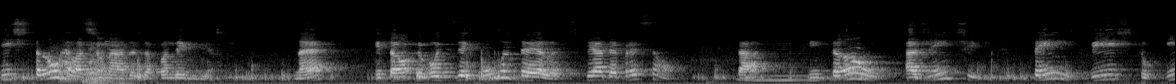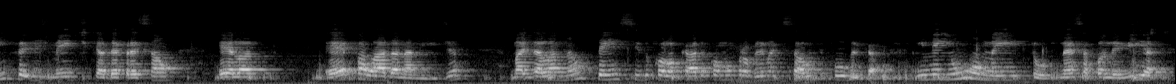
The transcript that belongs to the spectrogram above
que estão relacionadas à pandemia, né? Então, eu vou dizer uma delas, que é a depressão, tá? Hum. Então, a gente tem visto, infelizmente, que a depressão ela é falada na mídia, mas ela não tem sido colocada como um problema de saúde pública. Em nenhum momento nessa pandemia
